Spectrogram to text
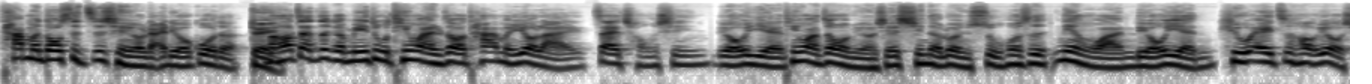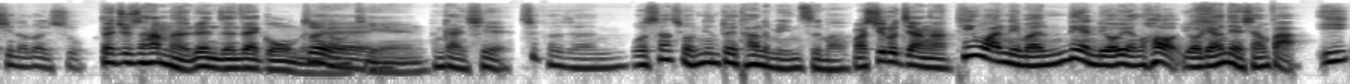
他们都是之前有来留过的，对。然后在这个 Me Too 听完之后，他们又来再重新留言。听完之后，我们有些新的论述，或是念完留言 Q&A 之后又有新的论述。但就是他们很认真在跟我们聊天，很感谢这个人。我上次有念对他的名字吗？马西罗讲啊。听完你们念留言后，有两点想法：一，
